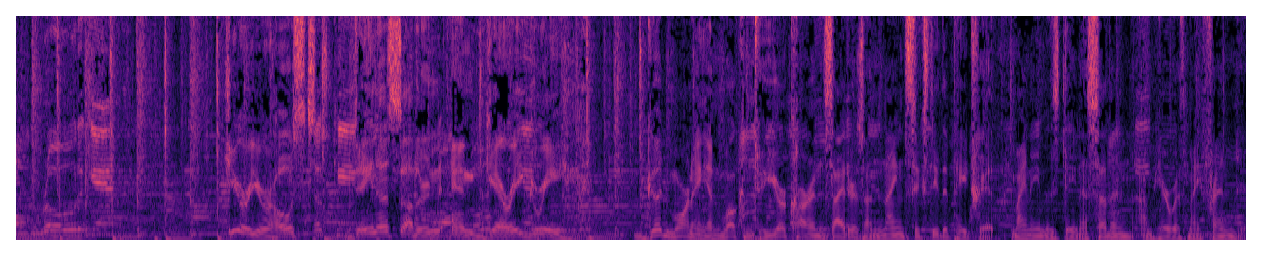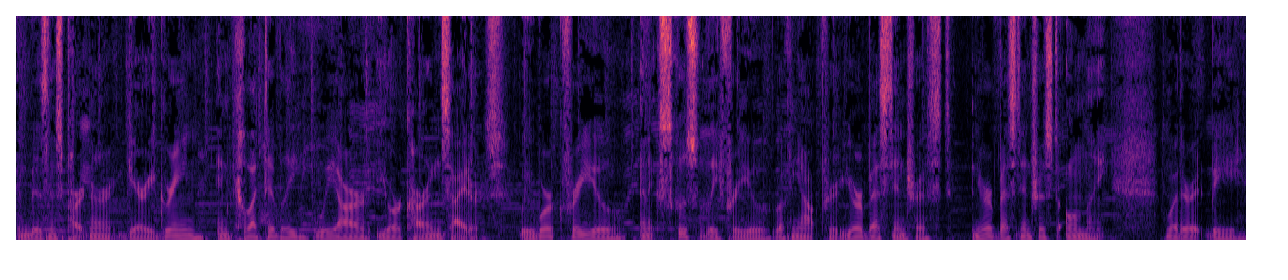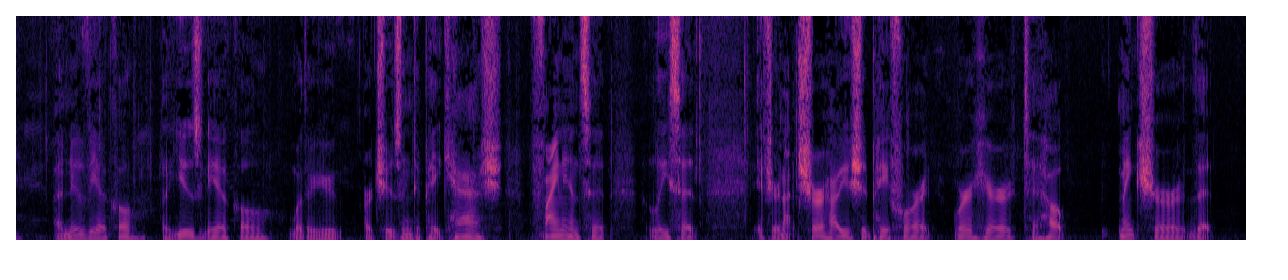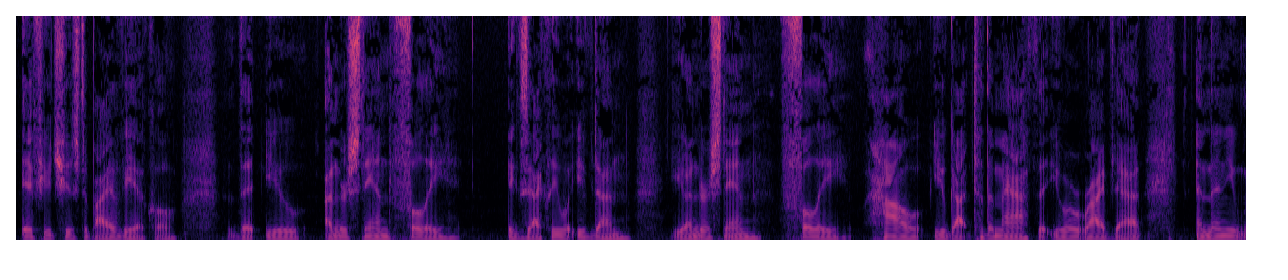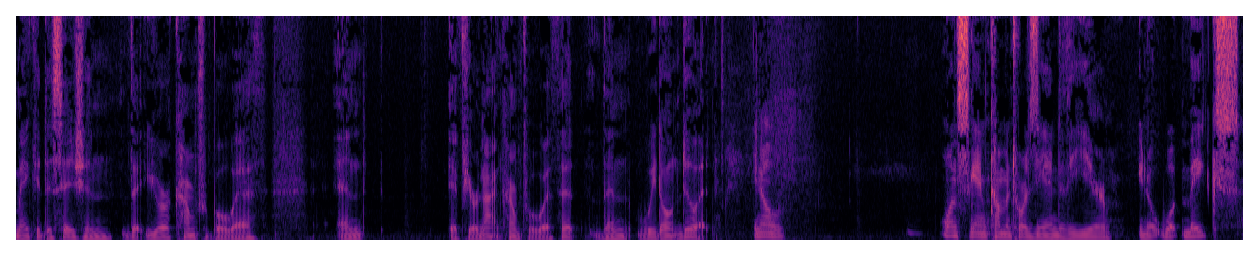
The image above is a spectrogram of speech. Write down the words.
On the road again. Here are your hosts, Dana Southern and Gary Green. Good morning and welcome to Your Car Insiders on 960 The Patriot. My name is Dana Southern. I'm here with my friend and business partner, Gary Green, and collectively, we are Your Car Insiders. We work for you and exclusively for you, looking out for your best interest and your best interest only, whether it be a new vehicle, a used vehicle, whether you are choosing to pay cash, finance it, lease it. If you're not sure how you should pay for it, we're here to help make sure that if you choose to buy a vehicle, that you understand fully exactly what you've done. You understand fully how you got to the math that you arrived at, and then you make a decision that you're comfortable with. And if you're not comfortable with it, then we don't do it. you know, once again, coming towards the end of the year, you know, what makes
